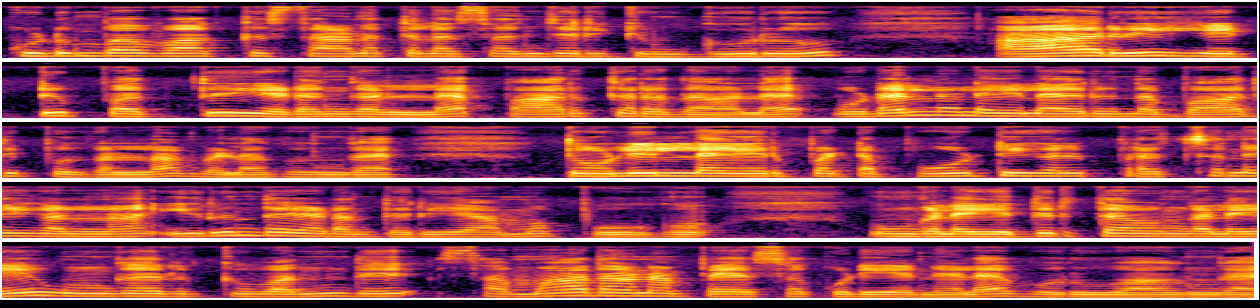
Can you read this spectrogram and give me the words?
குடும்ப வாக்கு ஸ்தானத்தில் சஞ்சரிக்கும் குரு ஆறு எட்டு பத்து இடங்களில் பார்க்கறதால உடல்நிலையில் இருந்த பாதிப்புகள்லாம் விலகுங்க. தொழிலில் ஏற்பட்ட போட்டிகள் பிரச்சனைகள்லாம் இருந்த இடம் தெரியாமல் போகும். உங்களை எதிர்த்தவங்களே உங்களுக்கு வந்து சமாதானம் பேசக்கூடிய நிலை உருவாகுங்க.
